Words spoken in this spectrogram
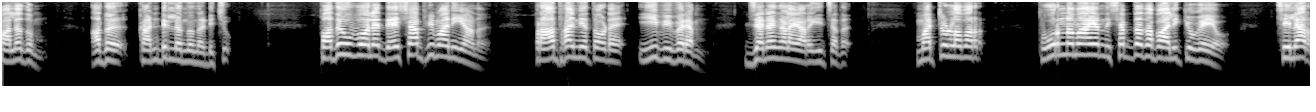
പലതും അത് കണ്ടില്ലെന്ന് നടിച്ചു. പതിവ് പോലെ ദേശാഭിമാനിയാണ് പ്രാധാന്യത്തോടെ ഈ വിവരം ജനങ്ങളെ അറിയിച്ചത്. മറ്റുള്ളവർ പൂർണമായ നിശബ്ദത പാലിക്കുകയോ ചിലർ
